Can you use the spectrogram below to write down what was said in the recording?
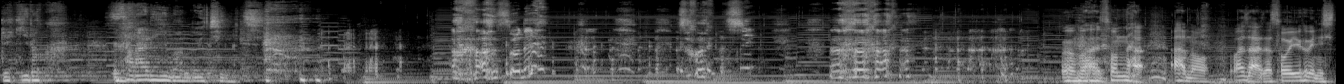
激録サラリーマンの一日。あそれ？そっちうんまあそんなあのわざわざそういう風にし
